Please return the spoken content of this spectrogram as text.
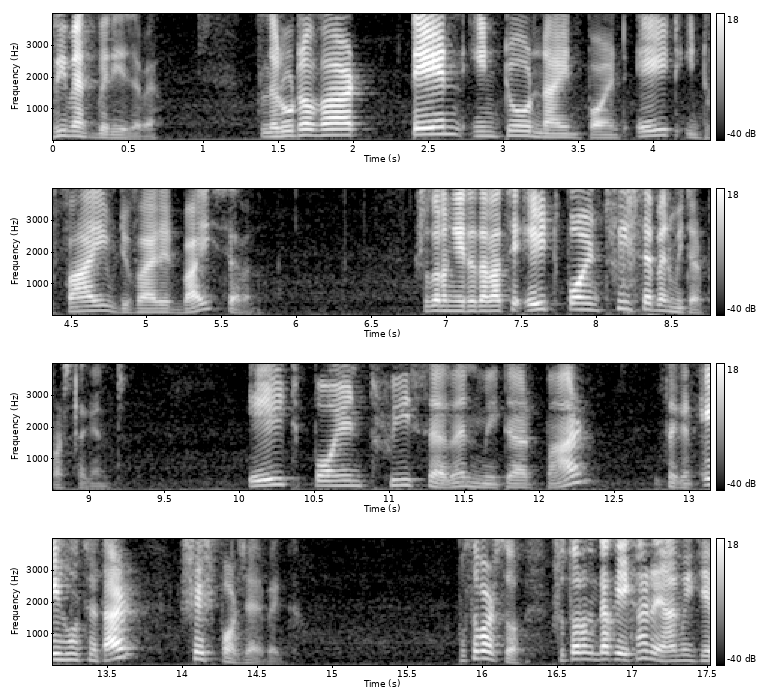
ভি ম্যাক্স বেরিয়ে যাবে। তাহলে root over ten into nine point eight into five divided by seven সুতরাং এটা দাঁড়াচ্ছে eight point three seven metre per second eight point three seven metre per second এই হচ্ছে তার শেষ পর্যায়ে বেগ। বুঝতে পারছ? সুতরাং দেখো এখানে আমি যে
